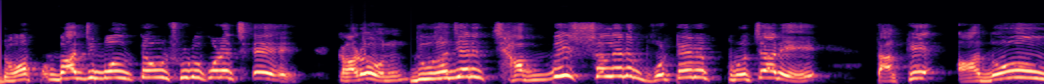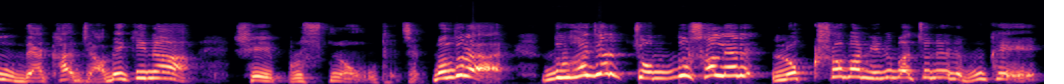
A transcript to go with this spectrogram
ঢপবাজ বলতেও শুরু করেছে। কারণ দু সালের ভোটের প্রচারে তাকে আদৌ দেখা যাবে কিনা সে প্রশ্ন উঠেছে। বন্ধুরা দু হাজার চোদ্দ সালের লোকসভা নির্বাচনের মুখে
